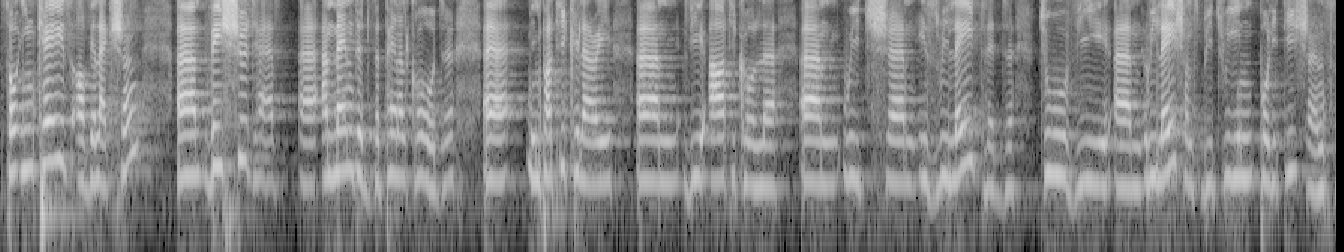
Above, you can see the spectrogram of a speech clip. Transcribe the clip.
So in case of election, um, they should have uh, amended the penal code, uh, in particular um, the article uh, um, which um, is related to the um, relations between politicians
